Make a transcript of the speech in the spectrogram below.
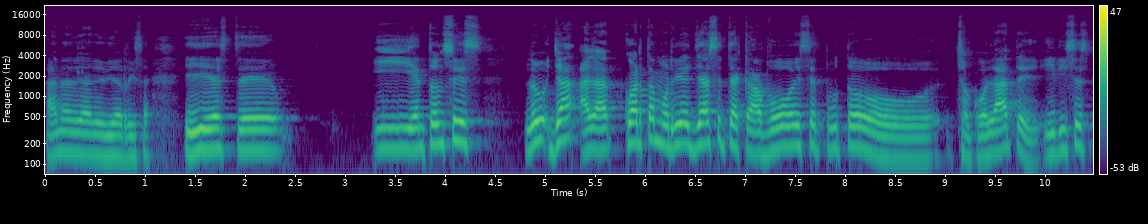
Ana ya le dio risa. Y este... Y entonces, ya a la cuarta mordida ya se te acabó ese puto chocolate. Y dices,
